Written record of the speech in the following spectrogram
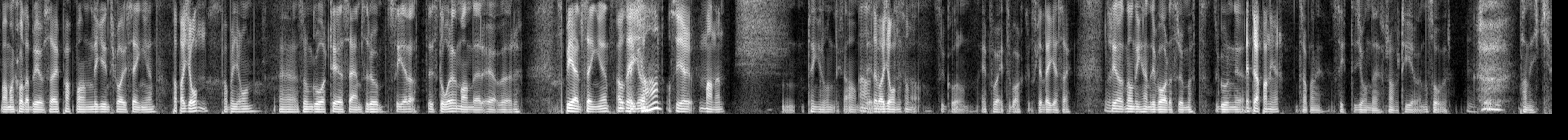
Mamma kollar bredvid sig, pappan ligger inte kvar i sängen. Pappa John. Pappa John. Eh, så hon går till Sams rum, ser att det står en man där över spelsängen. Och säger Jan. Och så säger mannen. Mm, tänker hon liksom, ja, Ja, är det var. John som- Ja, så går hon, är på väg tillbaka och ska lägga sig. Ser hon att någonting händer i vardagsrummet. Så går hon ner, En trappa ner. en trappa ner. Sitter John där framför tvn och sover. Mm. Panik.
